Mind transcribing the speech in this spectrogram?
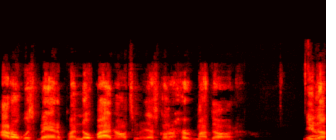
I don't wish bad upon nobody. And ultimately, that's going to hurt my daughter. You yeah. know,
